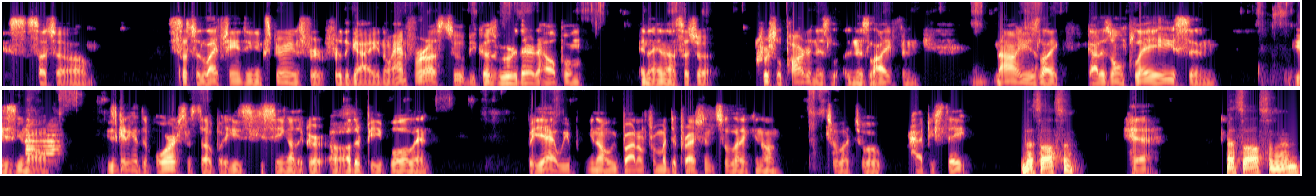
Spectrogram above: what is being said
it's such a um, such a life changing experience for for the guy, you know, and for us too, because we were there to help him in, a, in a, such a crucial part in his in his life, and now he's like got his own place, and he's you know he's getting a divorce and stuff, but he's he's seeing other girl, uh, other people and. But yeah, we you know we brought him from a depression to like you know to a to a happy state. That's awesome. Yeah. That's awesome, man.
